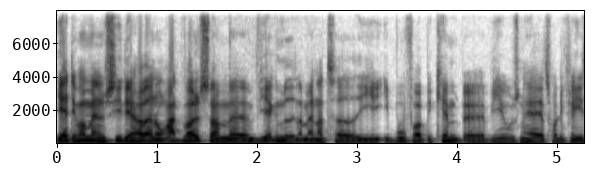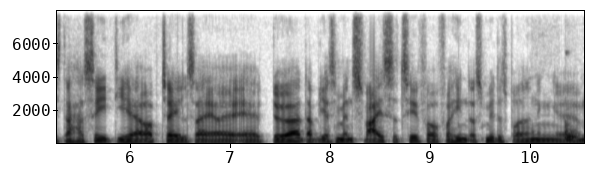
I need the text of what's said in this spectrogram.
Ja, det må man jo sige. Det har været nogle ret voldsomme øh, virkemidler, man har taget i, i brug for at bekæmpe øh, virusen her. Jeg tror, de fleste, der har set de her optagelser af, af døre, der bliver simpelthen svejset til for at forhindre smittespredning. Øh,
